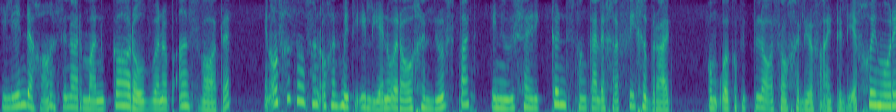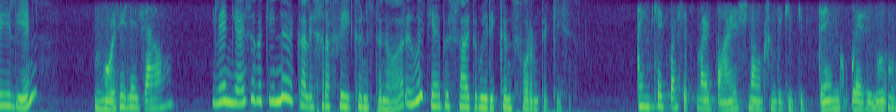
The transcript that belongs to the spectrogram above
Helene de Haas en haar man Karel woon op Aswater En ons gesels vanoggend met Elene oor haar geloofspad en hoe sy die kuns van kalligrafie gebruik om ook op die plaas haar geloof uit te leef. Goeiemôre Elene. Môre Lisel. Elene, jy's 'n bekende kalligrafie kunstenaar. Hoe het jy besluit om hierdie kunsvorm te kies? Eintlik was dit my baie snaaks om bietjie te dink oor hoe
